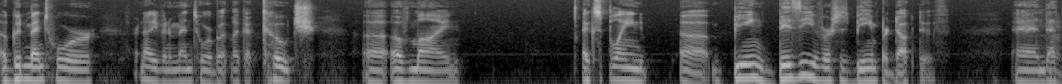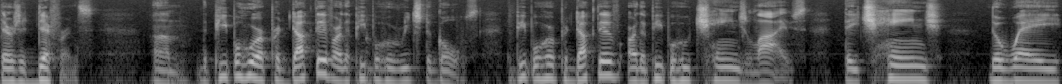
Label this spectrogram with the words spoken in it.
a good mentor, or not even a mentor, but like a coach uh, of mine, explained uh, being busy versus being productive, and that there's a difference. Um, the people who are productive are the people who reach the goals. The people who are productive are the people who change lives. They change the way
